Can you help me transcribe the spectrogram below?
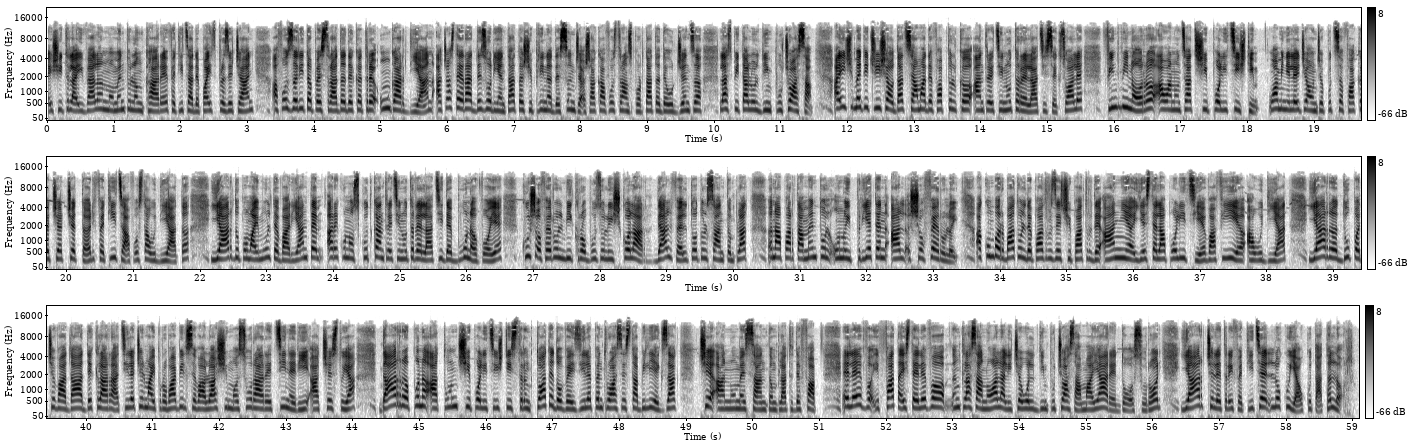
ieșit la iveală în momentul în care fetița de 14 ani a fost zărită pe stradă de către un gardian. Aceasta era dezorientată și plină de sânge, așa că a fost transportată de urgență la spitalul din Pucioasa. Aici medicii și-au dat seama de faptul că a întreținut relații sexuale. Fiind minoră, au anunțat și polițiștii. Oamenii legii au început să facă cercetări, fetița a fost audiată, iar după mai multe variante a recunoscut că a întreținut relații de bună voie cu șoferul microbuzului școlar. De altfel, totul s-a întâmplat în apartamentul unui prieten al șoferului. Acum bărbatul de 44 de ani este la poliție, va fi audiat, iar după ce va da declarațiile, cel mai probabil se va lua și măsura reținerii acestuia, dar până atunci polițiștii strâng toate dovezile pentru a se stabili exact ce anume s-a întâmplat de fapt. Elev, fata este elevă în clasa nouă la liceul din Pucioasa, mai are două surori, iar cele trei fetițe locuiau cu tatăl lor.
